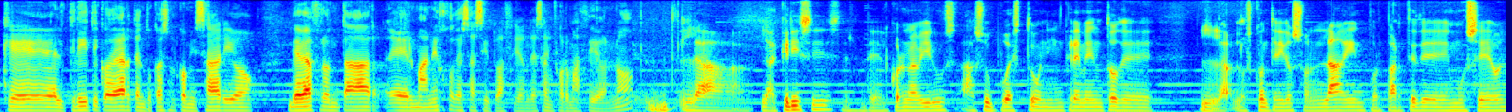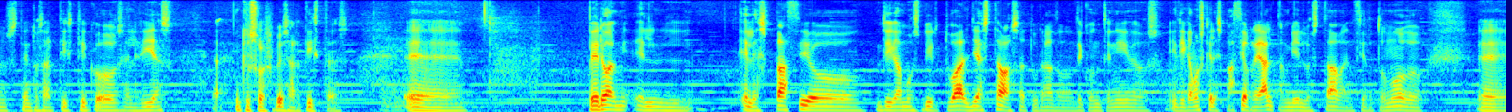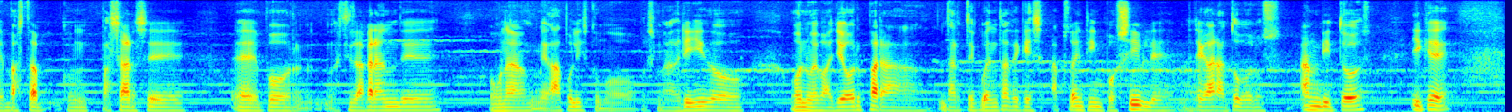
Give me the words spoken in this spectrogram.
que el crítico de arte, en tu caso el comisario, debe afrontar el manejo de esa situación, de esa información. ¿no? La, la crisis del coronavirus ha supuesto un incremento de los contenidos online por parte de museos, centros artísticos, galerías, incluso los propios artistas. Eh, pero el, el espacio, digamos, virtual ya estaba saturado de contenidos y digamos que el espacio real también lo estaba, en cierto modo. Eh, basta con pasarse eh, por una ciudad grande o una megápolis como pues, Madrid o, Nueva York para darte cuenta de que es absolutamente imposible llegar a todos los ámbitos y que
